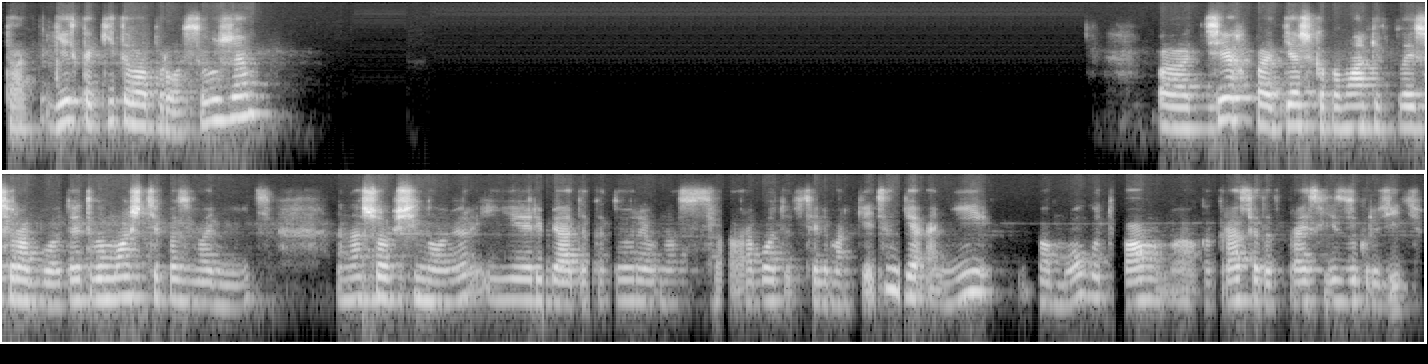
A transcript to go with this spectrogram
Так, есть какие-то вопросы уже? А, техподдержка по маркетплейсу работает, вы можете позвонить на наш общий номер, и ребята, которые у нас а, работают в телемаркетинге, они помогут вам а, как раз этот прайс-лист загрузить.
